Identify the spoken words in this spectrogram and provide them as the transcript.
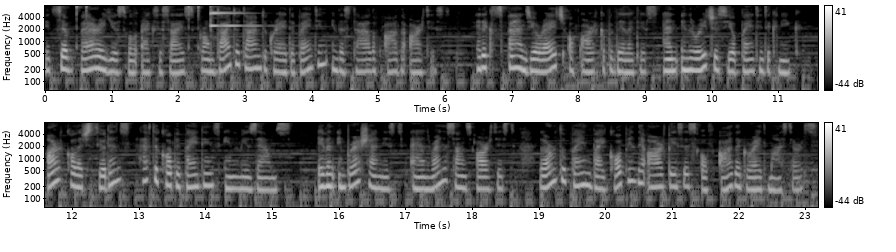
It's a very useful exercise from time to time to create a painting in the style of other artists. It expands your range of art capabilities and enriches your painting technique. Art college students have to copy paintings in museums. Even Impressionists and Renaissance artists learn to paint by copying the art pieces of other great masters.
